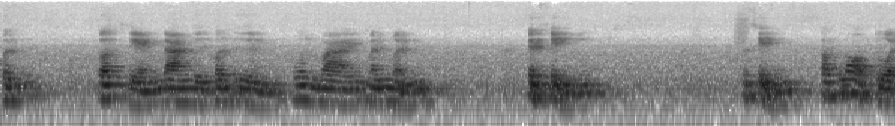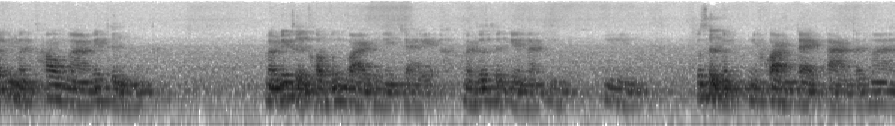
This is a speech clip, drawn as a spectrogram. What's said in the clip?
คน รถเสียงดังหรือคนอื่นวุ่นวายมันเหมือนเป็นสิ่งเป็นสิ่งรอบๆตัวที่มันเข้ามาไม่ถึง มันไม่เกิดความวุ่นวายภายในใจ มันรู้สึกอย่างนั้นรู้สึกมันมีความแตกต่างกันมาก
